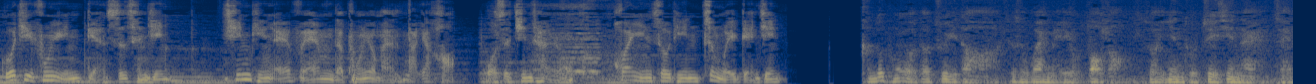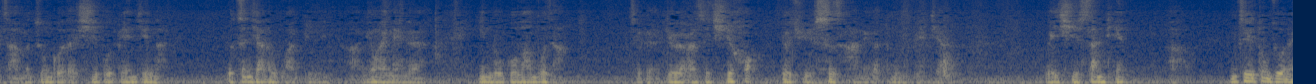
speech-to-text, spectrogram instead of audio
国际风云点石成金，蜻蜓 FM 的朋友们，大家好，我是金灿荣，欢迎收听政委点金。很多朋友都注意到啊，就是外媒有报道说，印度最近呢，在咱们中国的西部边境呢，又增加了五万兵力啊。另外那个印度国防部长，这个六月二十七号又去视察那个东部边疆，为期三天你。这些动作呢，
